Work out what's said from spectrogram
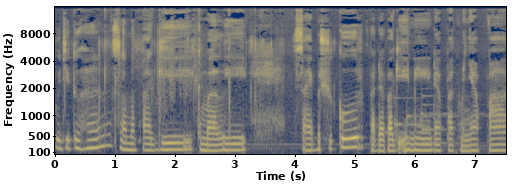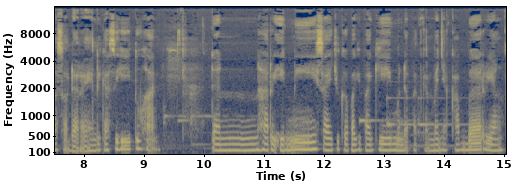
Puji Tuhan, selamat pagi kembali. Saya bersyukur pada pagi ini dapat menyapa saudara yang dikasihi Tuhan. Dan hari ini saya juga pagi-pagi mendapatkan banyak kabar yang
